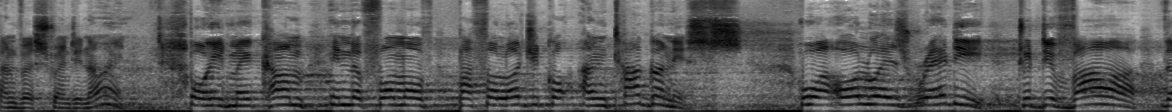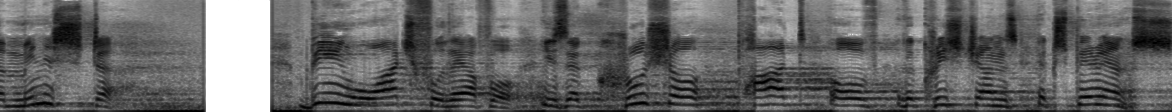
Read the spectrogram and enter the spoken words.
and verse 29. Or it may come in the form of pathological antagonists who are always ready to devour the minister being watchful, therefore, is a crucial part of the Christian's experience.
